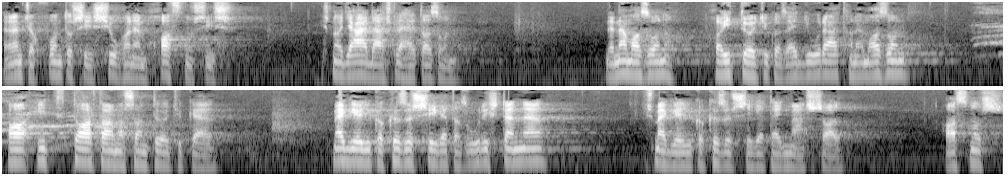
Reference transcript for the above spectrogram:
De nem csak fontos és jó, hanem hasznos is és nagy áldás lehet azon. De nem azon, ha itt töltjük az egy órát, hanem azon, ha itt tartalmasan töltjük el. Megéljük a közösséget az Úristennel, és megéljük a közösséget egymással. Hasznos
